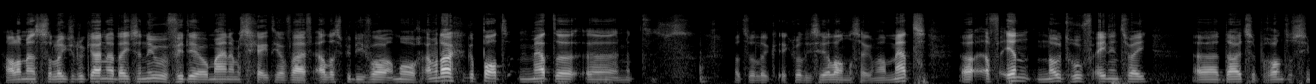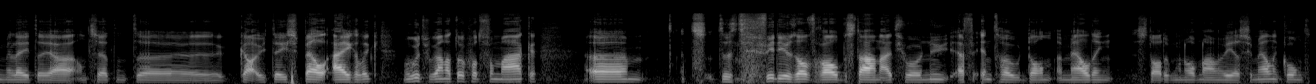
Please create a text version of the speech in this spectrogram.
Hallo mensen, leuk dat jullie kijken naar deze nieuwe video. Mijn naam is GTA 5 LSPD voor Amor. En vandaag kapot met de, eh, met, wat wil ik, ik wil iets heel anders zeggen, maar met, eh, of in noodroef 112, eh Duitse brandweer simulator, ja ontzettend KUT spel eigenlijk. Maar goed, we gaan er toch wat van maken. Ehm, het, de, de video zal vooral bestaan uit gewoon nu even intro, dan een melding. Start ik mijn opname weer als de melding komt.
